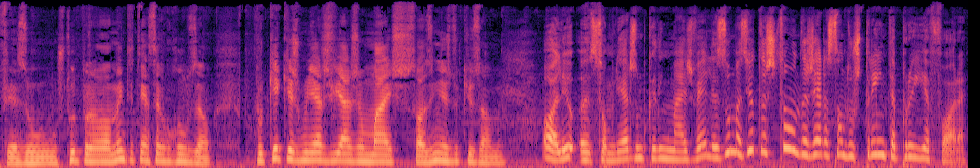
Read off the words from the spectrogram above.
fez um estudo provavelmente e tem essa conclusão? Porquê que as mulheres viajam mais sozinhas do que os homens? Olha, eu, eh, são mulheres um bocadinho mais velhas, umas e outras são da geração dos 30 por aí afora.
